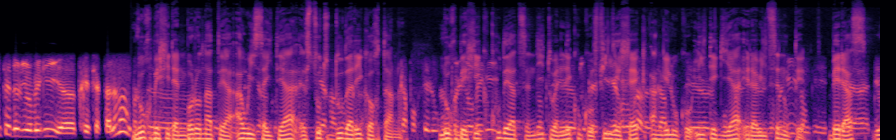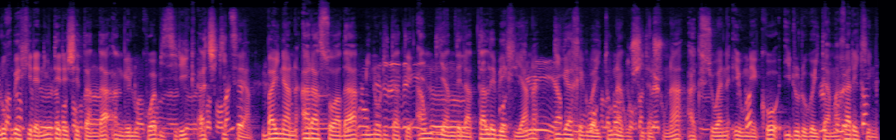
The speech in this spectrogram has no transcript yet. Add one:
volonté de l'Urberry, euh, très certainement. Lurbegiren boronatea hau izaitea ez dut dudarik hortan. Lurberrik kudeatzen dituen lekuko filierek angeluko iltegia erabiltzen dute. Beraz, lurbegiren interesetan da angelukoa bizirik atxikitzea. Bainan arazoa da minoritate handian dela tale behian, bigarrek baitu nagusitasuna akzioen euneko irurugoita magarekin.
